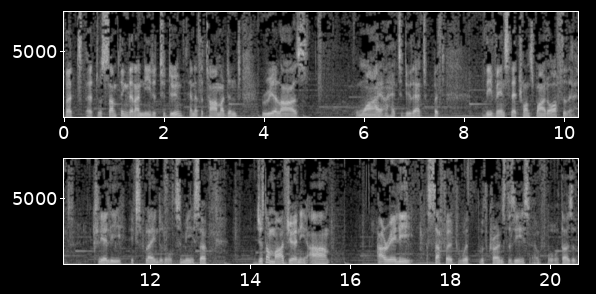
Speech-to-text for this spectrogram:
but it was something that I needed to do. And at the time, I didn't realize why I had to do that. But the events that transpired after that clearly explained it all to me. So, just on my journey, I I really suffered with, with Crohn's disease. And for those of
